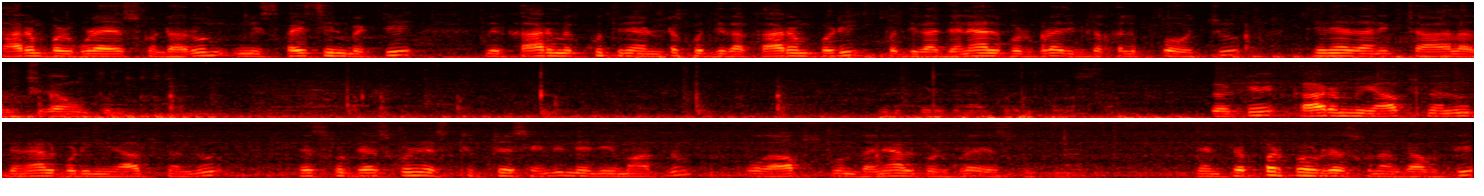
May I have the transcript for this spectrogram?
కారం పొడి కూడా వేసుకుంటారు. మీ స్పైసీని బట్టి మీరు కారం ఎక్కువ తినాలంటే కొద్దిగా కారం పొడి కొద్దిగా ధనియాల పొడి కూడా దీంట్లో కలుపుకోవచ్చు. తినేదానికి చాలా రుచిగా ఉంటుంది పొడి పొడి ధనియాల పొడి తీసుకొని వస్తాం. ఓకే కారం మీ ఆప్షనల్ ధనియాల పొడి మీ ఆప్షనల్. వేసుకుంటే వేసుకొని స్కిప్ చేసేయండి. నేను ఈ మాత్రం ఒక హాఫ్ స్పూన్ ధనియాల పొడి కూడా వేసుకుంటున్నాను. నేను పెప్పర్ పౌడర్ వేసుకున్నాను కాబట్టి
